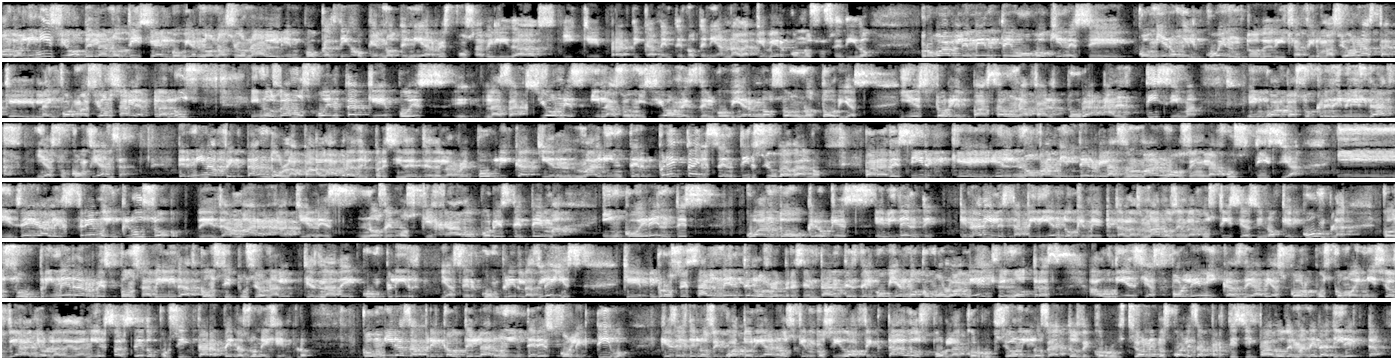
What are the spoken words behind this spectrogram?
Cuando al inicio de la noticia el gobierno nacional en pocas dijo que no tenía responsabilidad y que prácticamente no tenía nada que ver con lo sucedido, probablemente hubo quienes se comieron el cuento de dicha afirmación hasta que la información sale a la luz y nos damos cuenta que pues eh, las acciones y las omisiones del gobierno son notorias y esto le pasa una faltura altísima en cuanto a su credibilidad y a su confianza termina afectando la palabra del presidente de la República, quien malinterpreta el sentir ciudadano para decir que él no va a meter las manos en la justicia y llega al extremo incluso de llamar a quienes nos hemos quejado por este tema incoherentes cuando creo que es evidente que nadie le está pidiendo que meta las manos en la justicia, sino que cumpla con su primera responsabilidad constitucional, que es la de cumplir y hacer cumplir las leyes, que procesalmente los representantes del gobierno, como lo han hecho en otras audiencias polémicas de habeas corpus, como a inicios de año, la de Daniel Salcedo, por citar apenas un ejemplo, con miras a precautelar un interés colectivo, que es el de los ecuatorianos que hemos sido afectados por la corrupción y los actos de corrupción en los cuales ha participado de manera directa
